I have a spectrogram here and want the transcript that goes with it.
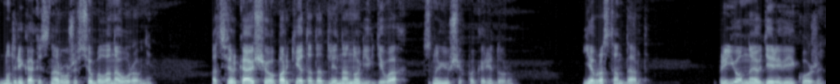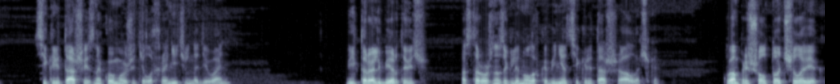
Внутри, как и снаружи, все было на уровне. От сверкающего паркета до длинноногих девах, снующих по коридору. Евростандарт. Приемная в дереве и коже. Секретарша и знакомый уже телохранитель на диване. Виктор Альбертович, осторожно заглянула в кабинет секретарша Аллочка. К вам пришел тот человек,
